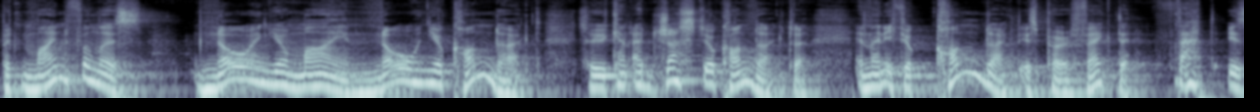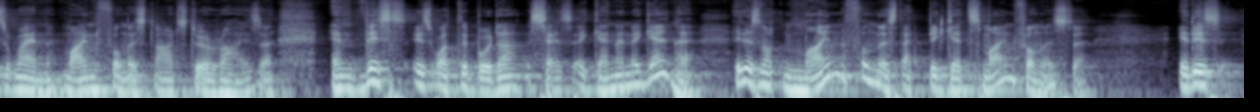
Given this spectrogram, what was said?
but mindfulness knowing your mind, knowing your conduct, so you can adjust your conduct. And then, if your conduct is perfect, that is when mindfulness starts to arise. And this is what the Buddha says again and again. It is not mindfulness that begets mindfulness, it is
